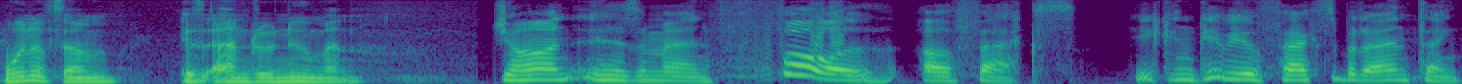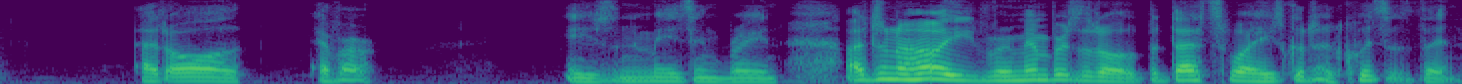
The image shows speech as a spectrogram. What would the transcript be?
One of them is Andrew Newman. John is a man full of facts. He can give you facts about anything at all, ever. He's an amazing brain. I don't know how he remembers it all, but that's why he's good at quizzes then.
